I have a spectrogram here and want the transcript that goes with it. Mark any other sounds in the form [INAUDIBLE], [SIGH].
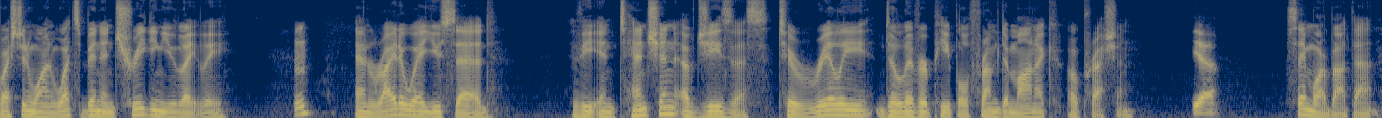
question one, what's been intriguing you lately? Hmm? And right away you said, the intention of Jesus to really deliver people from demonic oppression. Yeah. Say more about that.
